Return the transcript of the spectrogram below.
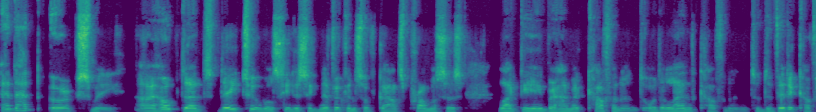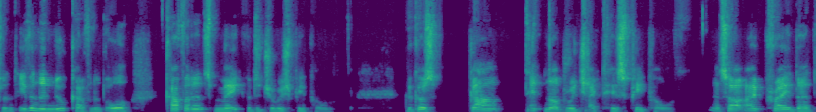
And that irks me. I hope that they too will see the significance of God's promises, like the Abrahamic covenant or the land covenant, the Davidic covenant, even the new covenant, all covenants made with the Jewish people. Because God did not reject his people. And so I pray that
